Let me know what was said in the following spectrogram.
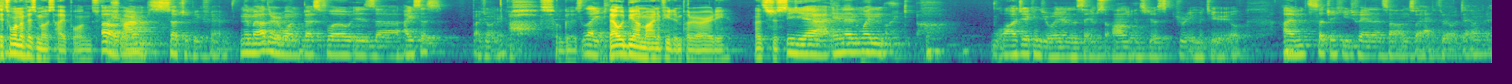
it's one of his most hype ones for Oh, sure. I'm such a big fan. And then my other one, best flow, is uh, ISIS by Joyner. Oh, ah, so good. It's like That would be on mine if you didn't put it already. That's just yeah, and then when like Logic and Joyner in the same song is just dream material. I'm such a huge fan of that song, so I had to throw it down there.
